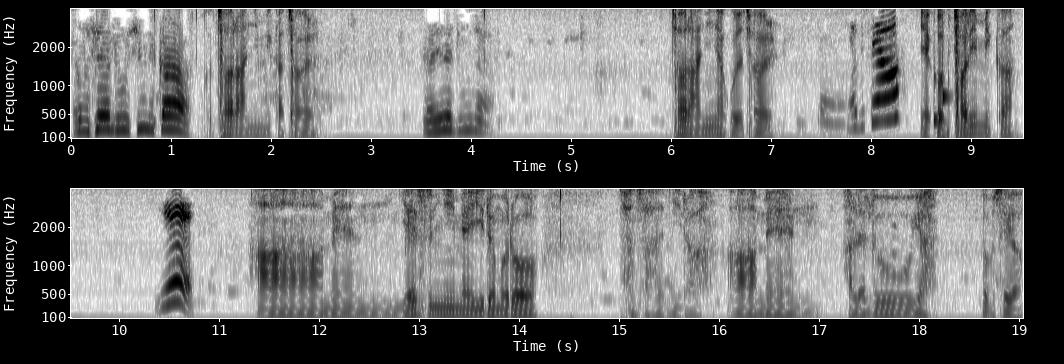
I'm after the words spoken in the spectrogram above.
여보세요. 누구십니까? 그절 아닙니까, 절. 야, 이게 누구냐? 절 아니냐고요, 절. 여보세요? 예, 거기 절입니까? 예. 아멘. 예수님의 이름으로 찬사하니라. 아멘. 할렐루야. 여보세요.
